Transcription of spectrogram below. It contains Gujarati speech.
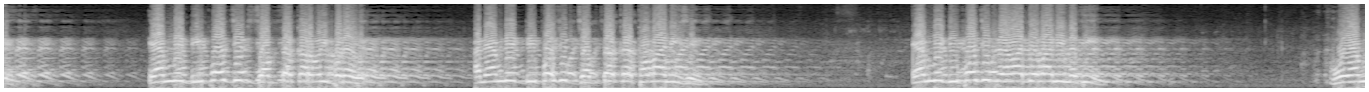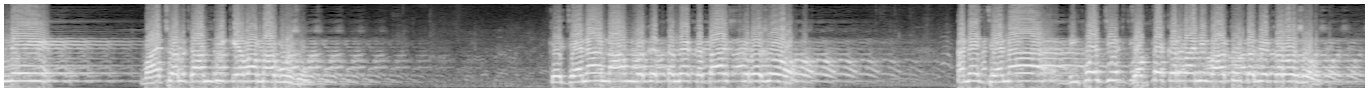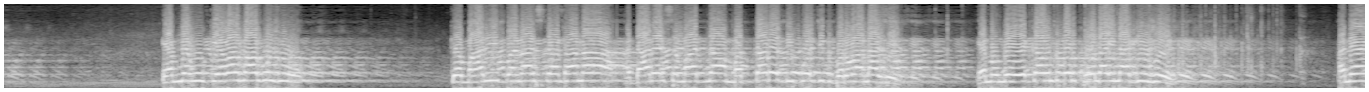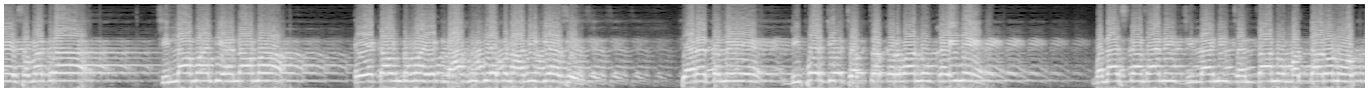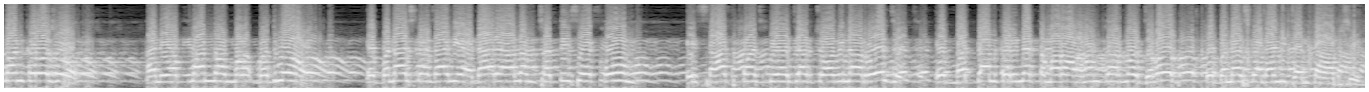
એમની ડિપોઝિટ જપ્ત કરવી પડે અને એમની ડિપોઝિટ જપ્ત થવાની છે. એમની ડિપોઝિટ રહેવા દેવાની નથી. હું એમને વાછોલ ગામથી કહેવા માંગુ છું કે જેના નામ વગર તમે કટાક્ષ કરો છો અને જેના ડિપોઝિટ જપ્ત કરવાની વાતો તમે કરો છો. એમને હું કહેવા માંગુ છું કે મારી બનાસકાંઠાના અઢારે સમાજના મતદારો ડિપોઝિટ ભરવાના છે. એનું મેં એકાઉન્ટ પર ખોલાઈ નાખ્યું છે. અને સમગ્ર જિલ્લામાંથી એનામાં એ એકાઉન્ટમાં એક લાખ રૂપિયા પણ આવી ગયા છે. ત્યારે તમે ડિપોઝિટ જપ્ત કરવાનું કહીને બનાસકાંઠાની જિલ્લાની જનતાનું મતદારોનું અપમાન કરો છો. અને અપમાનનો બદલો એ બનાસકાંઠાની અઢારે આલમ છત્રીસે કોમ એ સાત પાંચ બે હજાર ચોવીસ ના રોજ એ મતદાન કરીને તમારો અહંકારનો જવાબ એ બનાસકાંઠાની જનતા આપશે.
